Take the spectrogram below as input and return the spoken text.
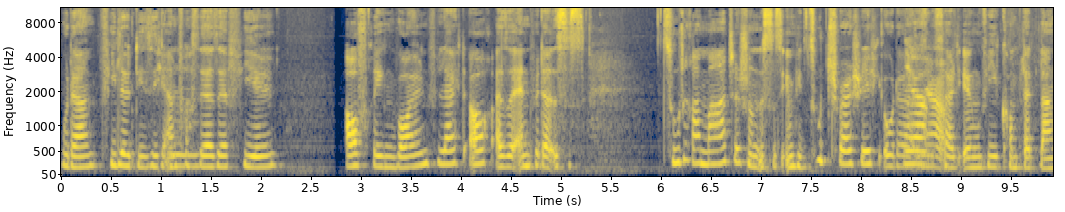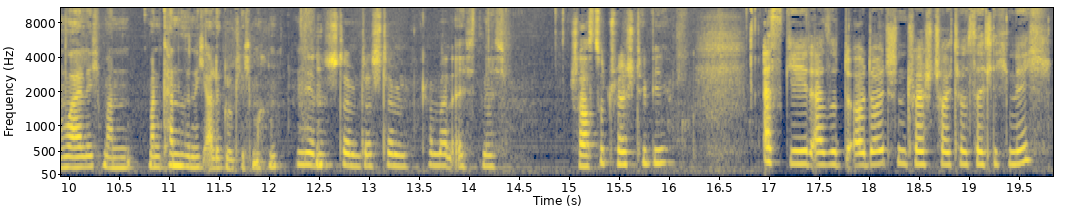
oder viele, die sich einfach mhm. sehr, sehr viel aufregen wollen, vielleicht auch. Also entweder ist es zu dramatisch und ist es irgendwie zu trashig oder ja. ist es halt irgendwie komplett langweilig. Man, man kann sie nicht alle glücklich machen. Nee, das stimmt, das stimmt. Kann man echt nicht. Schaust du Trash-TV? Es geht, also deutschen Trash schaue ich tatsächlich nicht.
